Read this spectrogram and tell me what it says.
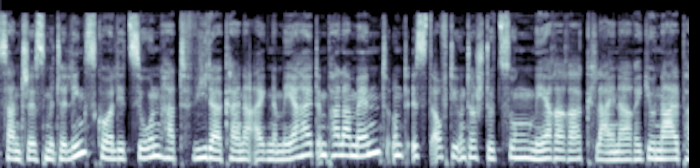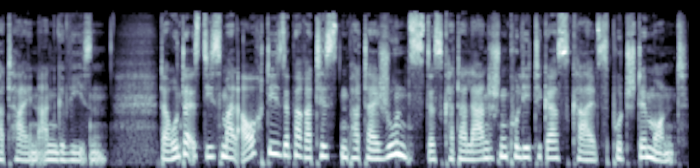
Sanchez Mitte-Links-Koalition hat wieder keine eigene Mehrheit im Parlament und ist auf die Unterstützung mehrerer kleiner Regionalparteien angewiesen. Darunter ist diesmal auch die Separatistenpartei Junts des katalanischen Politikers Carles Puigdemont.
